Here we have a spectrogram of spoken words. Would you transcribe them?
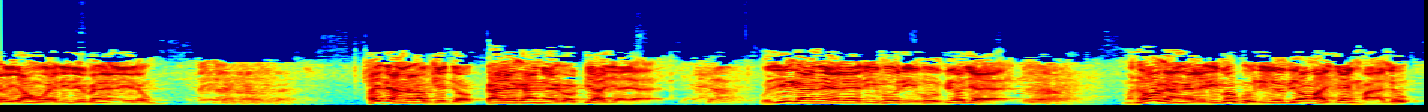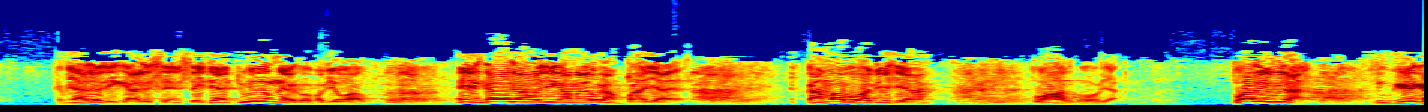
တို့အယောင်းဝယ်ဒီနေ့ဘယ်နဲ့နေတော့တိုက်တာတော့ဖြစ်ပါ ထိုက်တန်တော့ဖြစ်တော့ကာယကံနဲ့ကိုပြကြရကြာဝစီကံနဲ့လည်းဒီဖို့ဒီဖို့ပြောကြရမနောကံကလည်းဒီပုဂ္ဂိုလ်ဒီလိုပြောမှကြိုက်မှာလို့ခမည်းတော်ဒီကားလို့ဆိုရင်စိတ်ထဲတွေးလုံးနဲ့ကောမပြောရဘူးဟုတ်ပါဗျာအင်းကာယကံဝစီကံမနောကံပါကြရပါပါဗျာကာမဘဝပြည့်စရာဓာတိပိစ္ဆာသွားကောဗျသွားသေးဘူးလားပါပါလူခဲက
